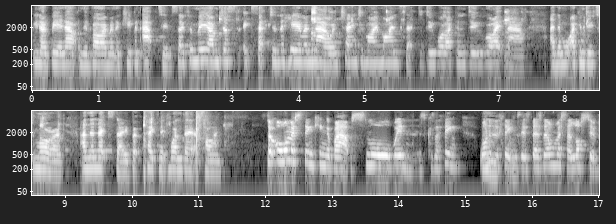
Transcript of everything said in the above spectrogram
you know being out in the environment and keeping active so for me i'm just accepting the here and now and changing my mindset to do what i can do right now and then what i can do tomorrow and the next day but taking it one day at a time so almost thinking about small wins because i think one mm. of the things is there's almost a lot of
